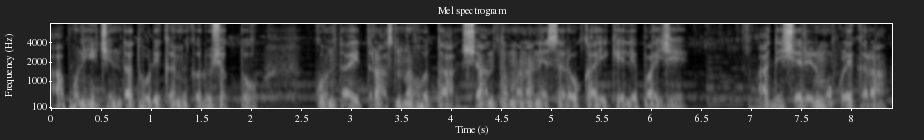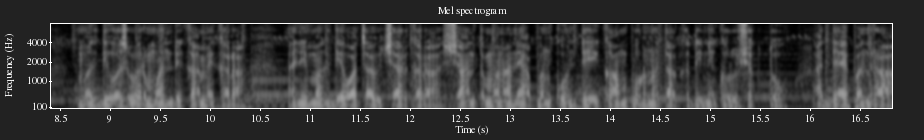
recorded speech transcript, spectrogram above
आपण ही चिंता थोडी कमी करू शकतो. कोणताही त्रास न होता शांत मनाने सर्व काही केले पाहिजे. आधी शरीर मोकळे करा मग दिवसभर मन रिकामे करा आणि मग देवाचा विचार करा. शांत मनाने आपण कोणतेही काम पूर्ण ताकदीने करू शकतो. अध्याय पंधरा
